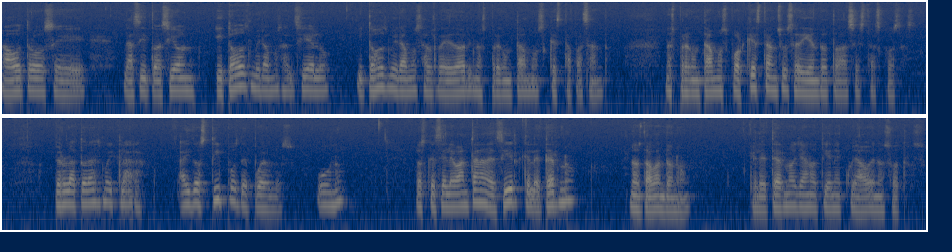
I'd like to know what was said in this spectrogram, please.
a otros eh, la situación y todos miramos al cielo y todos miramos alrededor y nos preguntamos qué está pasando. Nos preguntamos por qué están sucediendo todas estas cosas. Pero la Torah es muy clara. Hay dos tipos de pueblos. Uno, los que se levantan a decir que el Eterno nos abandonó, que el Eterno ya no tiene cuidado de nosotros,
